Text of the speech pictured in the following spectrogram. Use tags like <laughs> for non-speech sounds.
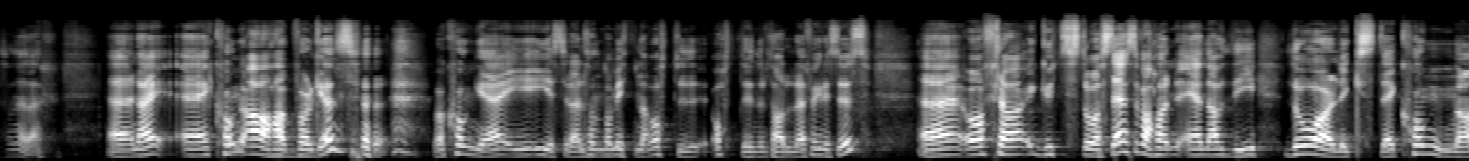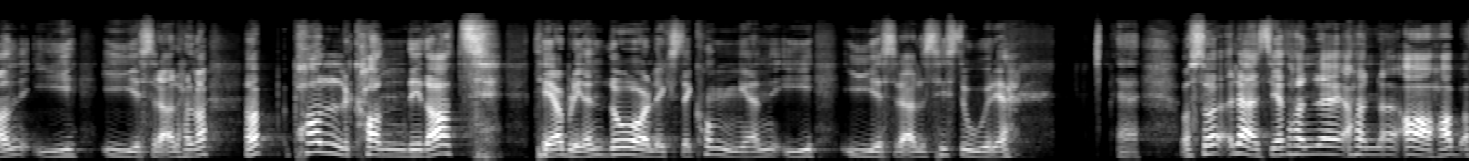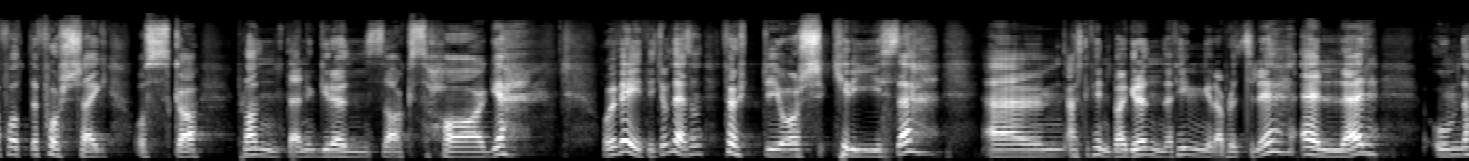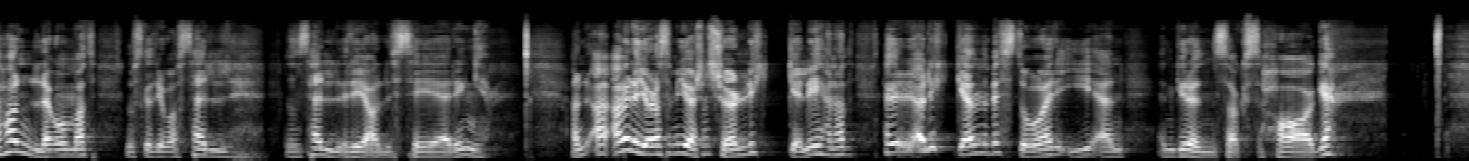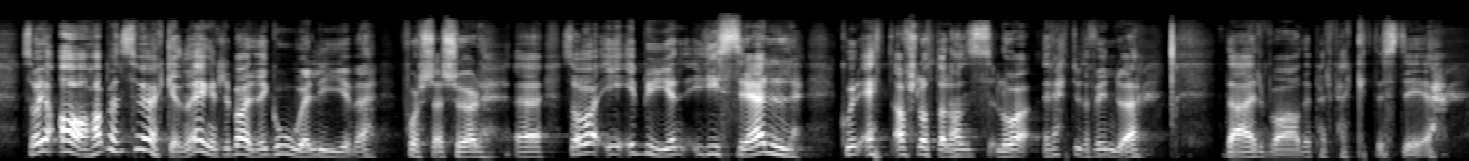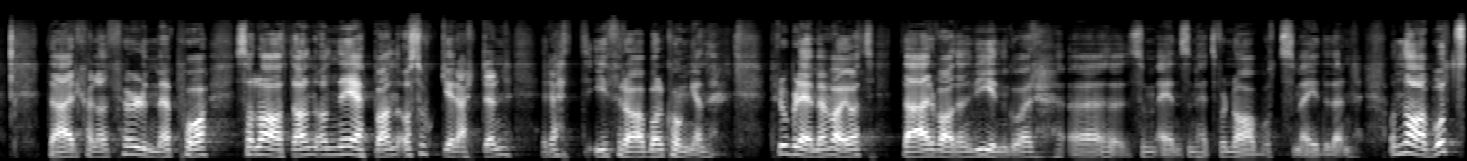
Sånn er det. Eh, nei, eh, kong Ahab, folkens, <laughs> var konge i Israel sånn på midten av 800-tallet for Kristus. Eh, og fra Guds ståsted så var han en av de dårligste kongene i Israel. Han var, han var pallkandidat til å bli den dårligste kongen i Israels historie. Eh, og så leser vi at han, eh, han, Ahab har fått det for seg å skal plante en grønnsakshage. Og vi vet ikke om det er sånn 40-årskrise. Eh, jeg skal finne på grønne fingre plutselig. Eller om det handler om at nå skal jeg drive og selge. sånn selvrealisering. Han, ville gjøre det som gjør seg sjøl lykkelig. Lykken består i en en grønnsakshage. Så ja, Ahab han søker egentlig bare det gode livet for seg sjøl. Eh, så i, i byen Israel, hvor et av slottene hans lå rett utenfor vinduet, der var det perfekte stedet. Der kan han følge med på salatene og nepene og sukkerertene rett ifra balkongen. Problemet var jo at der var det en vingård eh, som en som het for Nabot, som eide den. Og Nabot,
